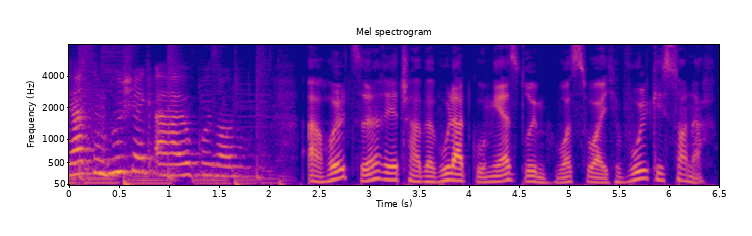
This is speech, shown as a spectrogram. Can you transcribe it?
Yasin Bushek Arayo Posaune. A holce rieča ve vulatku mjezdrym vo ich vulkých sonach.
